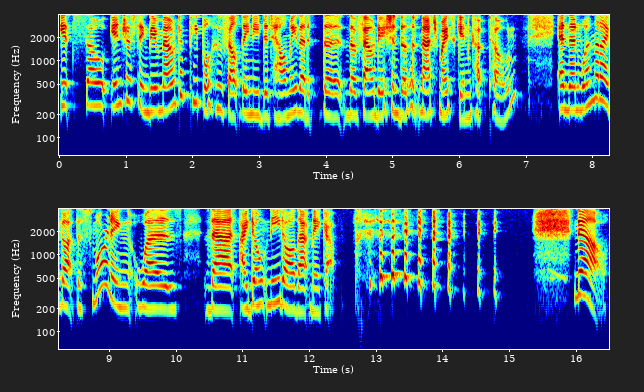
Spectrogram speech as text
it's so interesting the amount of people who felt they need to tell me that the the foundation doesn't match my skin tone and then one that I got this morning was that I don't need all that makeup. now,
